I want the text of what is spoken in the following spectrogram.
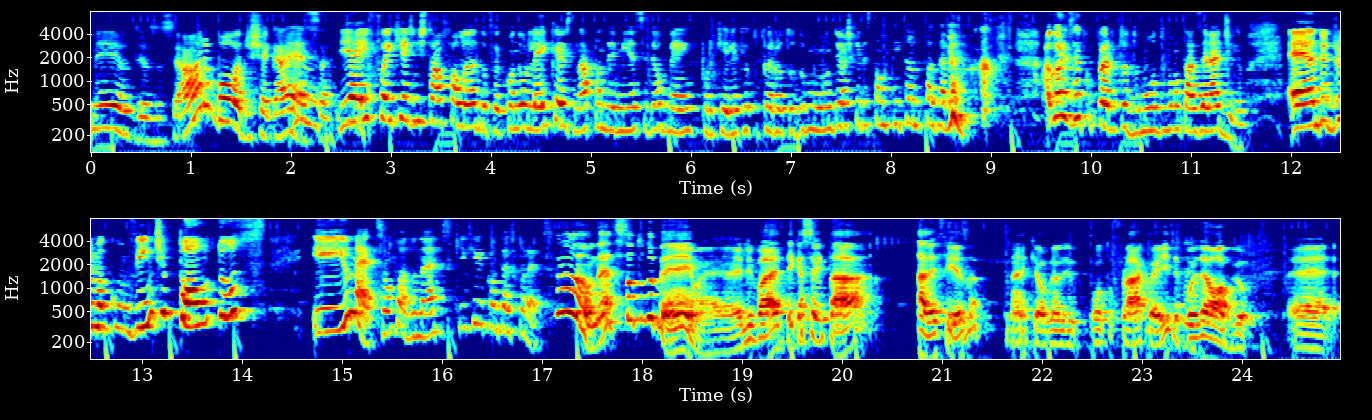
Meu Deus do céu, a hora boa de chegar é essa. E aí foi que a gente tava falando, foi quando o Lakers na pandemia se deu bem, porque ele recuperou todo mundo e eu acho que eles estão tentando fazer a mesma coisa. Agora eles recuperam todo mundo, vão estar zeradinho. É, André Drummond com 20 pontos e o Nets, vamos falar do Nets? O que, que acontece com o Nets? Não, o Nets tá tudo bem, mas ele vai ter que acertar a defesa, né? Que é o grande ponto fraco aí. Depois é óbvio. É,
